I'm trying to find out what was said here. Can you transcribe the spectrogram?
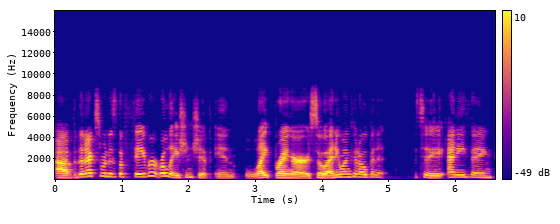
Uh, but the next one is the favorite relationship in Lightbringer. So anyone could open it to anything.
